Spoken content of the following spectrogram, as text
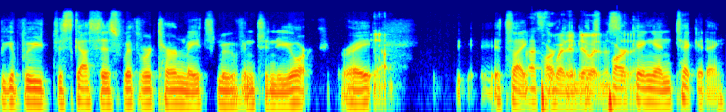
if we discuss this with return mates moving to New York, right? Yeah. It's like That's the way parking, to do it it's in the city. parking and ticketing.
